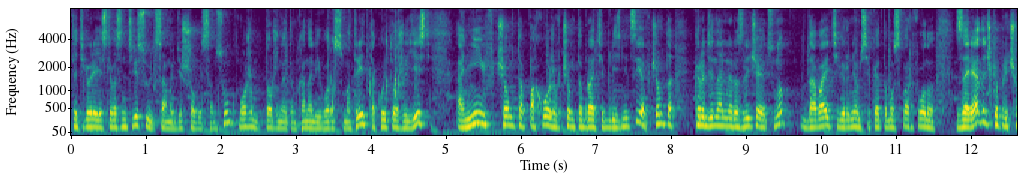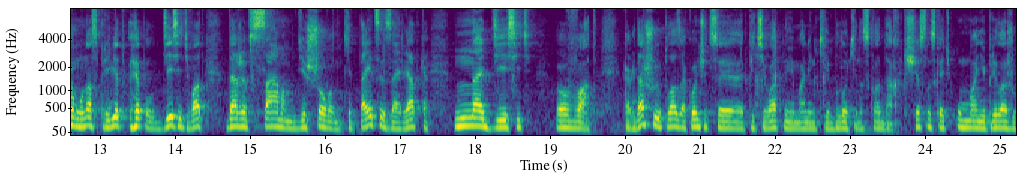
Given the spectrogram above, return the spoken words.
Кстати говоря, если вас интересует самый дешевый Samsung, можем тоже на этом канале его рассмотреть. Такой тоже есть. Они в чем-то похожи, в чем-то братья-близнецы, а в чем-то кардинально различаются. Но давайте вернемся к этому смартфону. Зарядочка, причем у нас, привет, Apple, 10 ватт. Даже в самом дешевом китайце зарядка на 10 ватт. Когда Шуипла закончатся пятиваттные маленькие блоки на складах? Честно сказать, ума не приложу.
